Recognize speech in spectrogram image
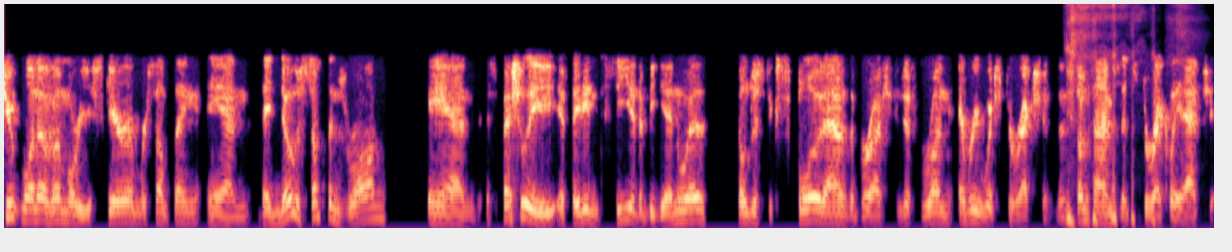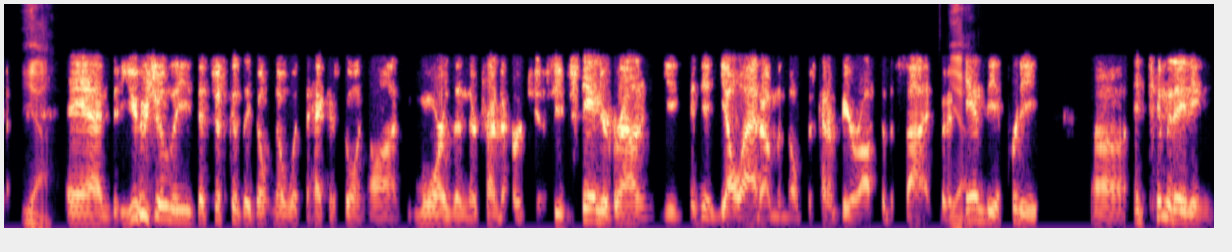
shoot one of them or you scare them or something, and they know something's wrong. And especially if they didn't see you to begin with, they'll just explode out of the brush and just run every which direction. And sometimes it's directly at you. Yeah. And usually that's just because they don't know what the heck is going on more than they're trying to hurt you. So you stand your ground and you, and you yell at them and they'll just kind of veer off to the side. But it yeah. can be a pretty uh, intimidating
